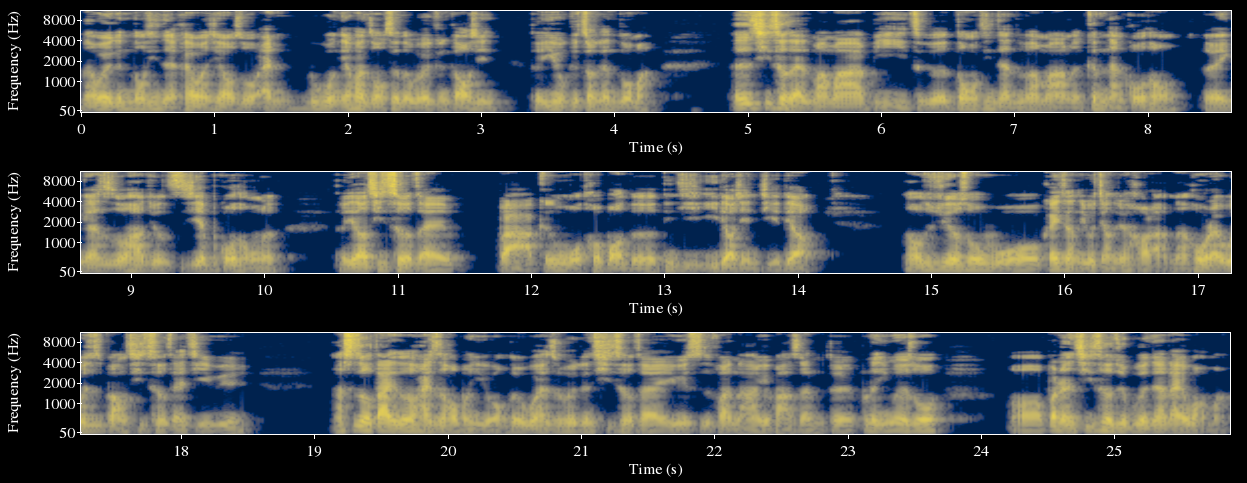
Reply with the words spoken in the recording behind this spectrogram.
那我也跟东京仔开玩笑说，哎，如果你要换终身的，我会更高兴，对，因为我可以赚更多嘛。但是汽车仔的妈妈比这个东京仔的妈妈呢更难沟通，对，应该是说他就直接不沟通了，对，要汽车仔把跟我投保的定期医疗险解掉，那我就觉得说我该讲的有讲就好了。那后来我也是帮汽车仔解约，那事后大家都还是好朋友，对，我还是会跟汽车仔约吃饭啊，约爬山，对，不能因为说呃办了汽车就不跟人家来往嘛。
